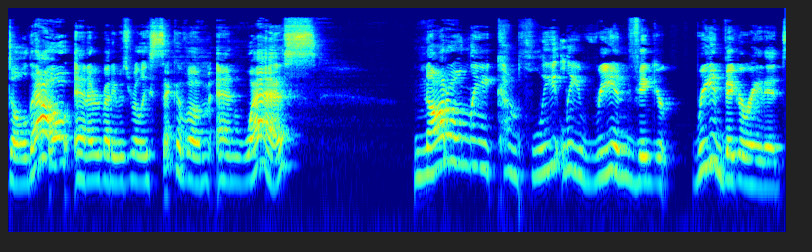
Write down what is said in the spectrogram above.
dulled out, and everybody was really sick of them. And Wes not only completely reinvigor- reinvigorated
